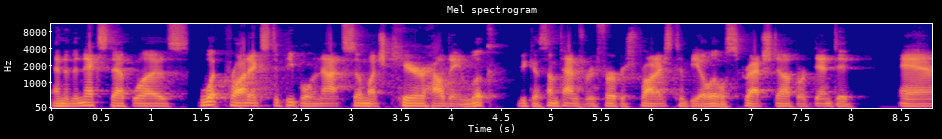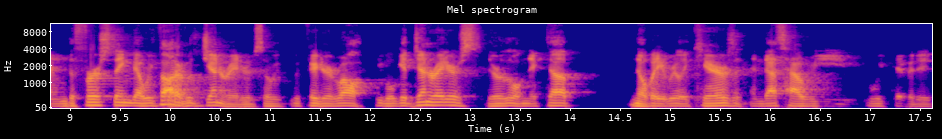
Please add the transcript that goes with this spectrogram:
and then the next step was what products do people not so much care how they look because sometimes refurbished products can be a little scratched up or dented and the first thing that we thought of was generators. So we, we figured, well, people get generators, they're a little nicked up, nobody really cares. And, and that's how we, we pivoted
